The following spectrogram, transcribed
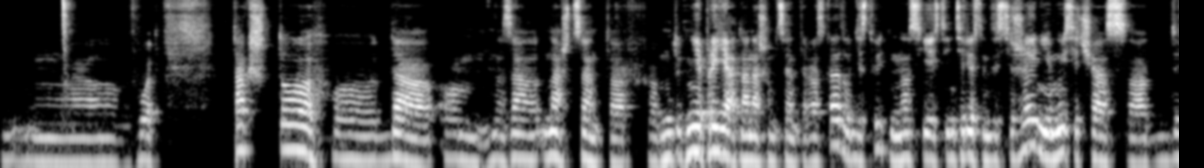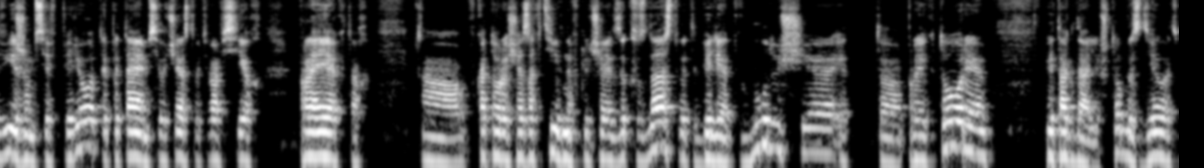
Вот. Так что, да, за наш центр, ну, мне приятно о нашем центре рассказывать. Действительно, у нас есть интересные достижения. Мы сейчас а, движемся вперед и пытаемся участвовать во всех проектах, а, в которые сейчас активно включает государство. Это билет в будущее, это проектория и так далее, чтобы сделать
